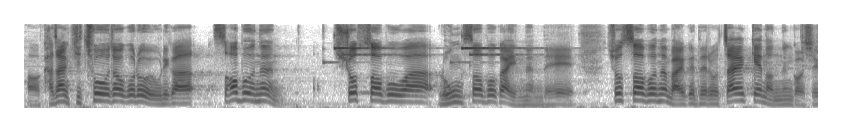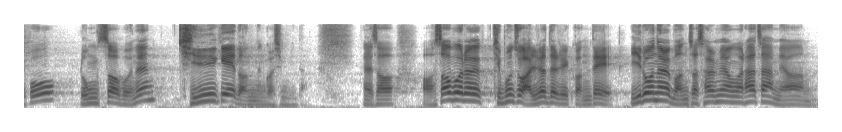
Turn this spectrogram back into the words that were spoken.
어, 가장 기초적으로 우리가 서브는 숏 서브와 롱 서브가 있는데 숏 서브는 말 그대로 짧게 넣는 것이고 롱 서브는 길게 넣는 것입니다. 그래서 어, 서브를 기본적으로 알려드릴 건데 이론을 먼저 설명을 하자면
